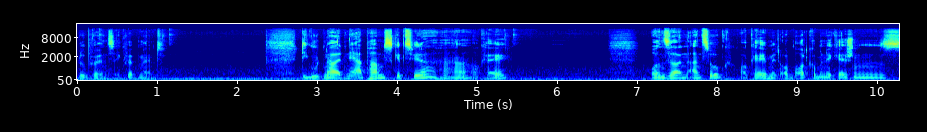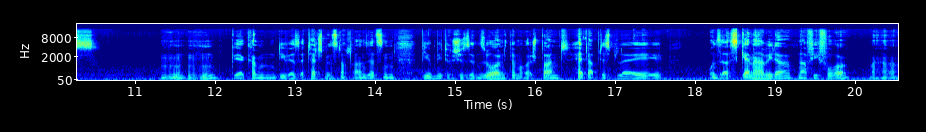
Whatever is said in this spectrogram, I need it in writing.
Blueprints, Equipment. Die guten alten Airpumps gibt's wieder. Aha, okay. Unseren Anzug, okay, mit Onboard Communications. Mhm, mhm. Der kann diverse Attachments noch dran setzen. Biometrische Sensoren, ich bin mal gespannt. Head-Up-Display. Unser Scanner wieder, nach wie vor. Aha,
